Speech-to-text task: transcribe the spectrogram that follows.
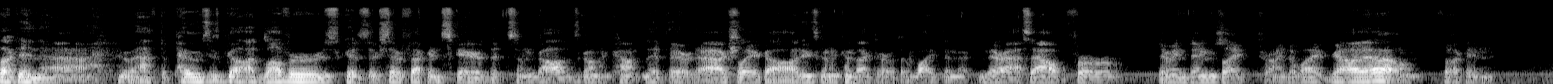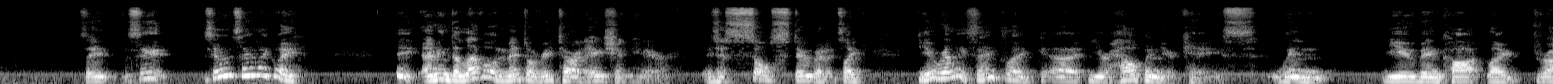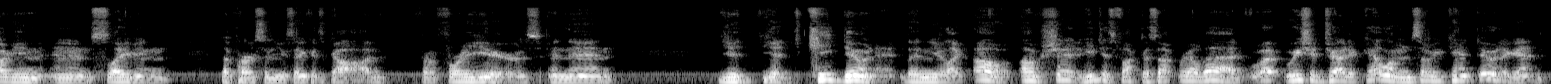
fucking uh, who have to pose as god lovers because they're so fucking scared that some god's gonna come that there's actually a god who's gonna come back to earth and wipe them their ass out for doing things like trying to wipe god out. Fucking see see see what i'm saying? Like wait i mean the level of mental retardation here is just so stupid. It's like do you really think like uh, you're helping your case when you've been caught like drugging and enslaving the person you think is God for 40 years and then you you keep doing it. Then you're like oh oh shit he just fucked us up real bad. What we should try to kill him so he can't do it again.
